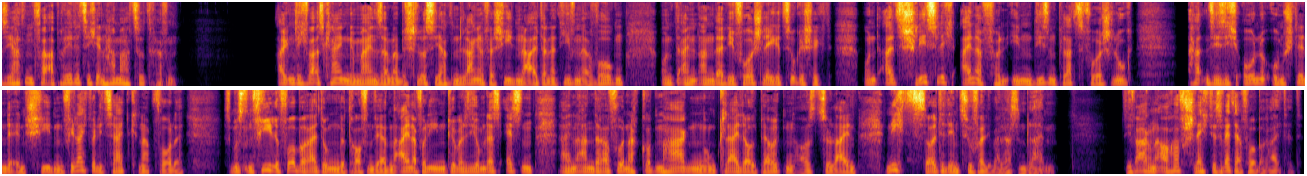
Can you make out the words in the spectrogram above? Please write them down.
Sie hatten verabredet, sich in Hammer zu treffen. Eigentlich war es kein gemeinsamer Beschluss, sie hatten lange verschiedene Alternativen erwogen und einander die Vorschläge zugeschickt, und als schließlich einer von ihnen diesen Platz vorschlug, hatten sie sich ohne Umstände entschieden, vielleicht weil die Zeit knapp wurde. Es mussten viele Vorbereitungen getroffen werden. Einer von ihnen kümmerte sich um das Essen, ein anderer fuhr nach Kopenhagen, um Kleider und Perücken auszuleihen. Nichts sollte dem Zufall überlassen bleiben. Sie waren auch auf schlechtes Wetter vorbereitet.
